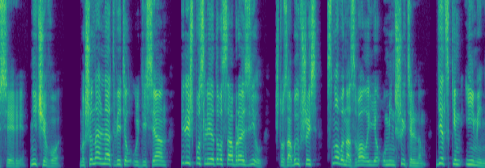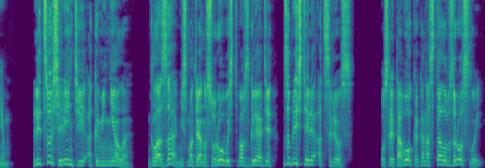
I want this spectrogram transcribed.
серии, ничего», – машинально ответил Ульдисиан и лишь после этого сообразил, что, забывшись, снова назвал ее уменьшительным, детским именем. Лицо Сирентии окаменело, глаза, несмотря на суровость во взгляде, заблестели от слез. После того, как она стала взрослой,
